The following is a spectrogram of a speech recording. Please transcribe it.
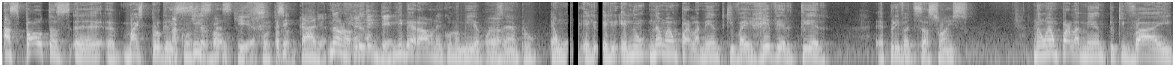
As pautas eh, mais progressistas. conservar o quê? A conta bancária? Não, não. Não tô eu- entendendo. Liberal na economia, por exemplo, é um, ele, ele, ele não, não é um parlamento que vai reverter eh, privatizações. Não é um parlamento que vai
